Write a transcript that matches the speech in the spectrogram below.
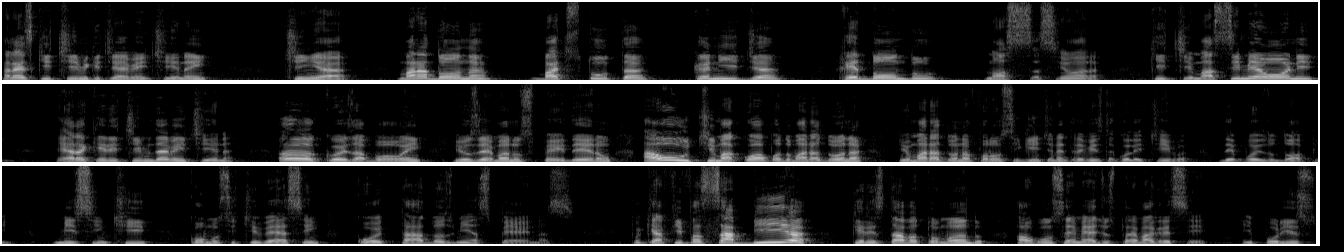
Aliás, que time que tinha a Argentina, hein? Tinha Maradona, Batistuta, Canidia, Redondo. Nossa Senhora! Que time. A Simeone era aquele time da Argentina. Oh, coisa boa, hein? E os hermanos perderam a última Copa do Maradona. E o Maradona falou o seguinte na entrevista coletiva, depois do doping: Me senti como se tivessem cortado as minhas pernas. Porque a FIFA sabia que ele estava tomando alguns remédios para emagrecer. E por isso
